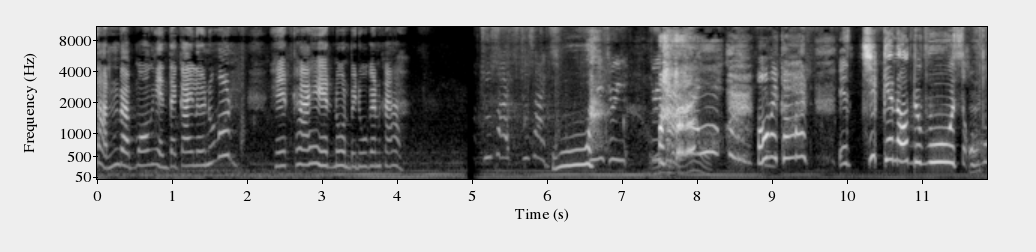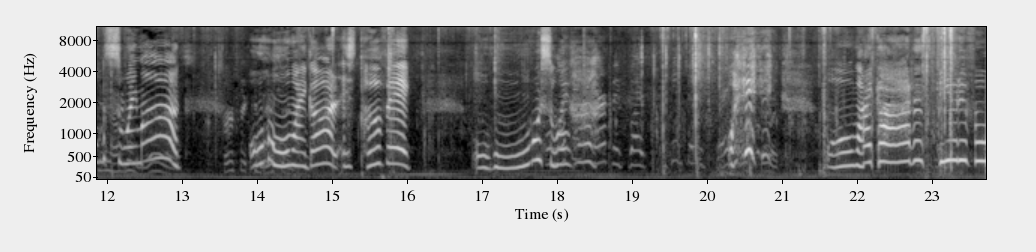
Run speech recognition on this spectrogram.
สันแบบมองเห็นแต่ไกลเลยนู่น เห็ดค่ะ เห็ดนู่นไปดูกันค่ะ two sides two sides อู้ three three three ว้าว Oh my god it's chicken of the woods โอ้สวยมาก Perfect. โอ้โห my god it's perfect โอ้โห สวยค่ะ perfect but you can say it's great โอ้ย Oh my god it's beautiful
